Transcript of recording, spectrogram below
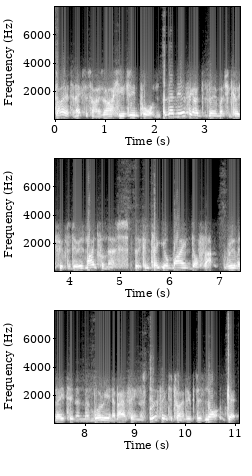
diet and exercise are hugely important. And then the other thing I'd very much encourage people to do is mindfulness that can take your mind off that ruminating and, and, worrying about things. The other thing to try and do is not get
